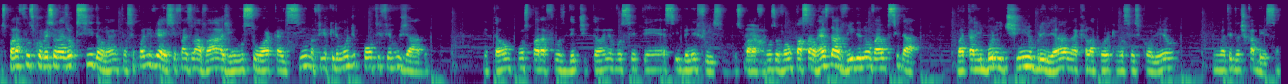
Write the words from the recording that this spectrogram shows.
Os parafusos convencionais oxidam, né? Então você pode ver aí, você faz lavagem, o suor cai em cima, fica aquele monte de ponto enferrujado. Então, com os parafusos de titânio, você tem esse benefício. Os é, parafusos é. vão passar o resto da vida e não vai oxidar. Vai estar ali bonitinho, brilhando, aquela cor que você escolheu não vai ter dor de cabeça.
